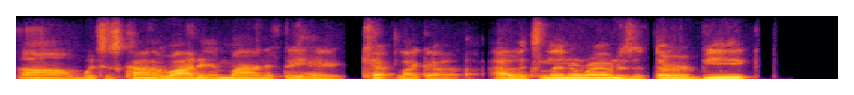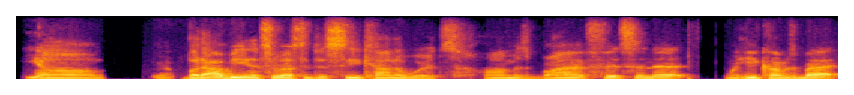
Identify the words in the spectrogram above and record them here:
um, which is kind of why I didn't mind if they had kept like a Alex Len around as a third big. Yeah. Um, yeah. But I'll be interested to see kind of where Thomas Bryant fits in that when he comes back,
